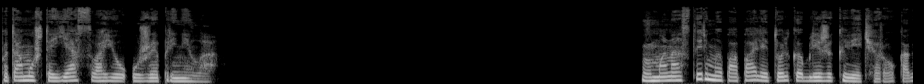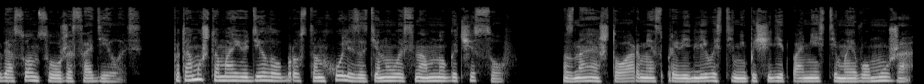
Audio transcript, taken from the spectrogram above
Потому что я свою уже приняла. В монастырь мы попали только ближе к вечеру, когда солнце уже садилось, потому что мое дело в Бростон-Холле затянулось на много часов. Зная, что армия справедливости не пощадит поместье моего мужа,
